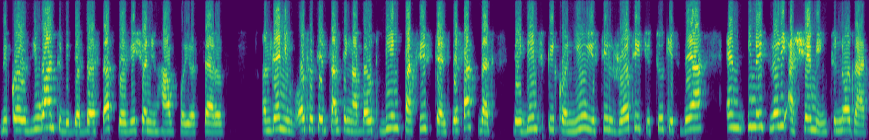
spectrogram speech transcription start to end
because you want to be the best. That's the vision you have for yourself. And then you've also said something about being persistent. The fact that they didn't pick on you, you still wrote it, you took it there. And you know, it's very ashaming to know that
